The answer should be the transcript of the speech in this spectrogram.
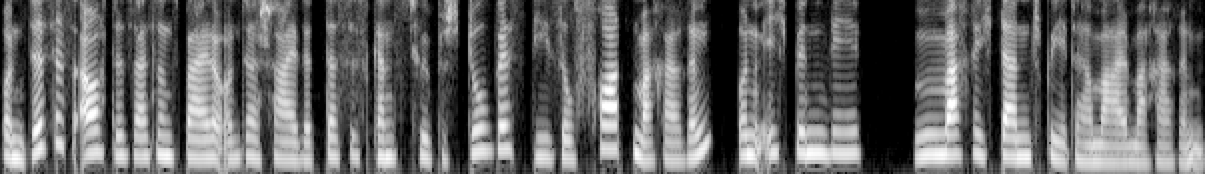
Und das ist auch das, was uns beide unterscheidet. Das ist ganz typisch. Du bist die Sofortmacherin und ich bin die mache ich dann später mal Macherin.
